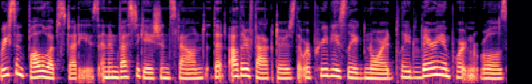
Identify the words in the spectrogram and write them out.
recent follow-up studies and investigations found that other factors that were previously ignored played very important roles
